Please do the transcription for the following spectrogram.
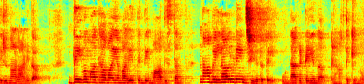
തിരുനാളാണിത്. ദൈവമാതാവായ മറിയത്തിന്റെ മാധ്യസ്ഥം നാം എല്ലാവരുടെയും ജീവിതത്തിൽ ഉണ്ടാകട്ടെ എന്ന് പ്രാർത്ഥിക്കുന്നു.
